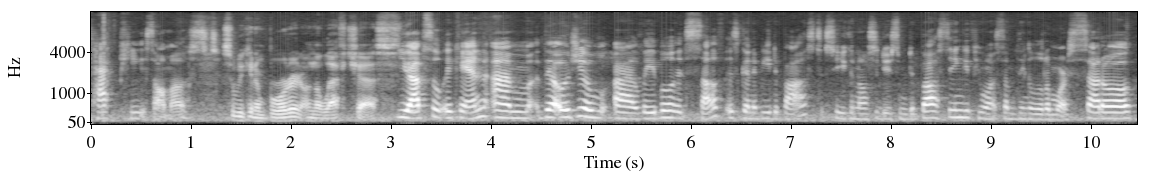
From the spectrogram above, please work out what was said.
tech piece almost. So we can embroider it on the left chest. You absolutely can. Um, the OGIO uh, label itself is going to be debossed, so you can also do some debossing if you want something a little more subtle.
